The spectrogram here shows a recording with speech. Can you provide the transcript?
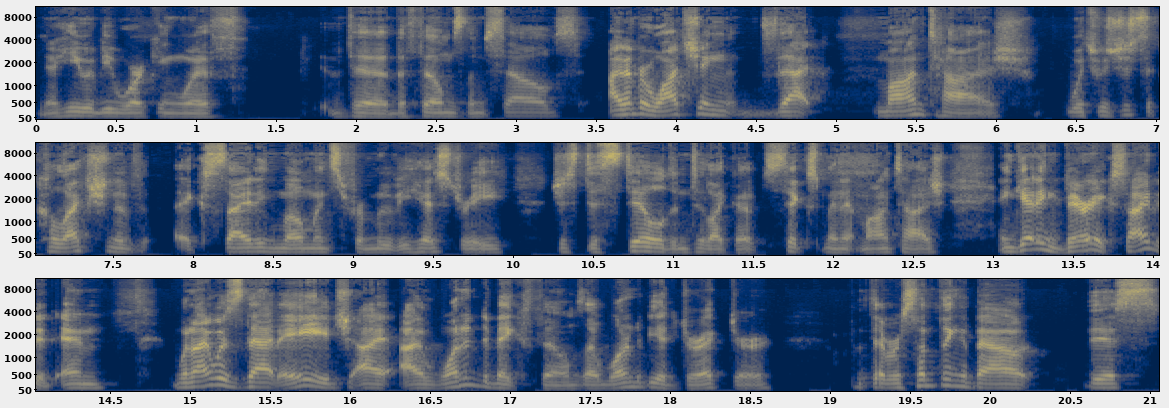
You know, he would be working with the the films themselves. I remember watching that montage which was just a collection of exciting moments from movie history just distilled into like a six minute montage and getting very excited. And when i was that age I, I wanted to make films. I wanted to be a director. But there was something about this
